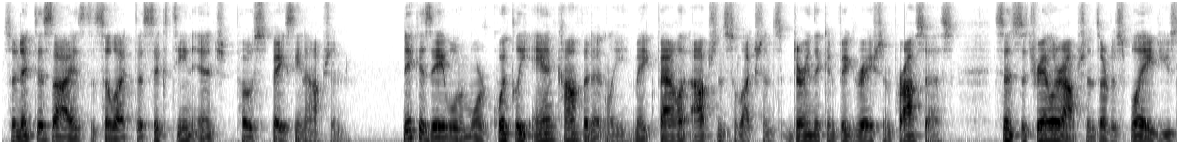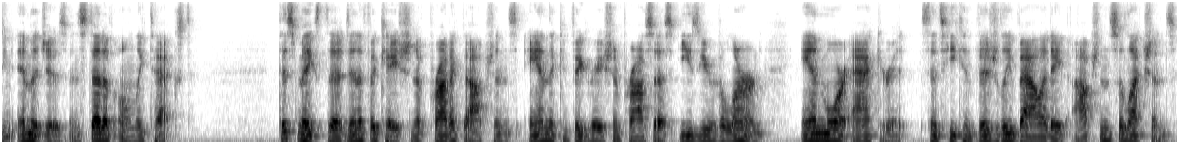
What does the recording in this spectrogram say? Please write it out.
so Nick decides to select the 16 inch post spacing option. Nick is able to more quickly and confidently make valid option selections during the configuration process since the trailer options are displayed using images instead of only text. This makes the identification of product options and the configuration process easier to learn and more accurate since he can visually validate option selections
